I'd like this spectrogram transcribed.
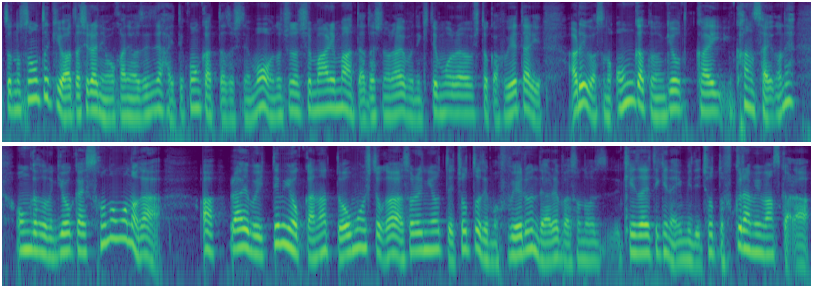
その、その時は私らにお金は全然入ってこんかったとしても、後々回り回って私のライブに来てもらう人が増えたり、あるいはその音楽の業界、関西のね、音楽の業界そのものが、あ、ライブ行ってみようかなって思う人が、それによってちょっとでも増えるんであれば、その経済的な意味でちょっと膨らみますから、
